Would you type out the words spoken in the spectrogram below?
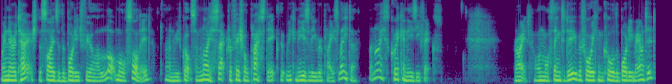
When they're attached, the sides of the body feel a lot more solid, and we've got some nice sacrificial plastic that we can easily replace later. A nice, quick and easy fix. Right, one more thing to do before we can call the body mounted.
